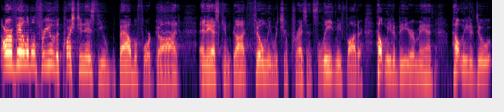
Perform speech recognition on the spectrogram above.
Are available for you. The question is do you bow before God and ask Him, God, fill me with your presence. Lead me, Father. Help me to be your man. Help me to do,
